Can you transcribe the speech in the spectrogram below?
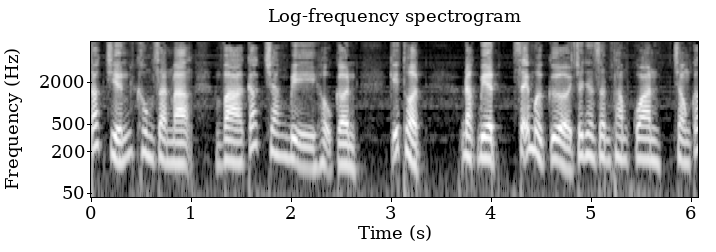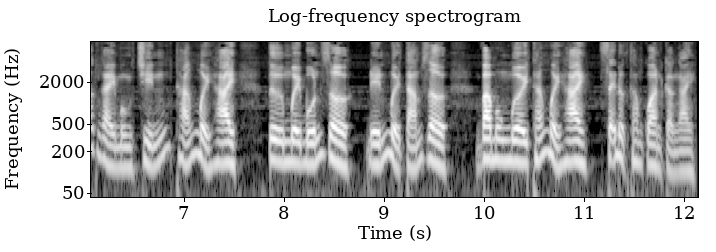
tác chiến không gian mạng và các trang bị hậu cần, kỹ thuật. Đặc biệt sẽ mở cửa cho nhân dân tham quan trong các ngày mùng 9 tháng 12 từ 14 giờ đến 18 giờ và mùng 10 tháng 12 sẽ được tham quan cả ngày.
